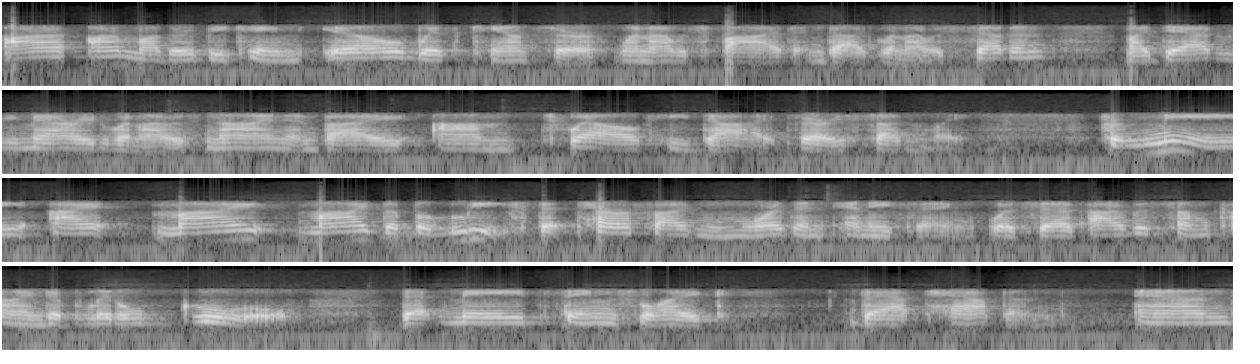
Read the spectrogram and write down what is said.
Our, our mother became ill with cancer when I was five and died when I was seven. My dad remarried when I was nine, and by um, 12, he died very suddenly for me, I my my the belief that terrified me more than anything was that I was some kind of little ghoul that made things like that happen, and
